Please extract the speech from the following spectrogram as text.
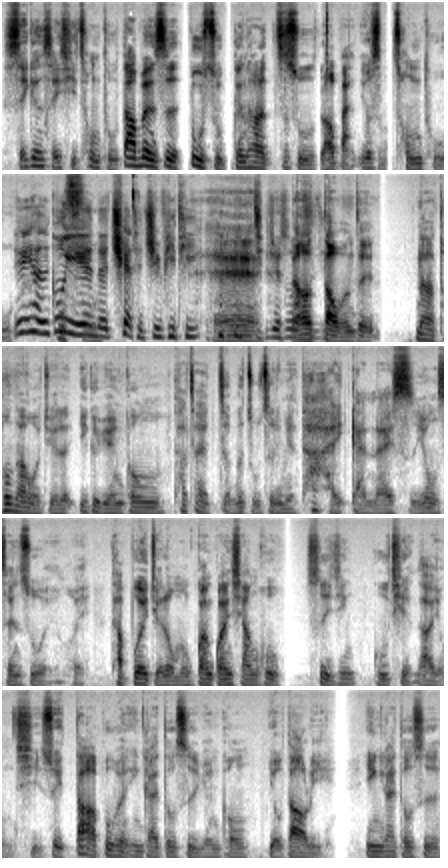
谁跟谁起冲突？大部分是部属跟他的直属老板有什么冲突？因为他是工研院的 Chat GPT，哎，然后到我们这，那通常我觉得一个员工他在整个组织里面，他还敢来使用申诉委员会，他不会觉得我们官官相护，是已经鼓起很大勇气，所以大部分应该都是员工有道理。应该都是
